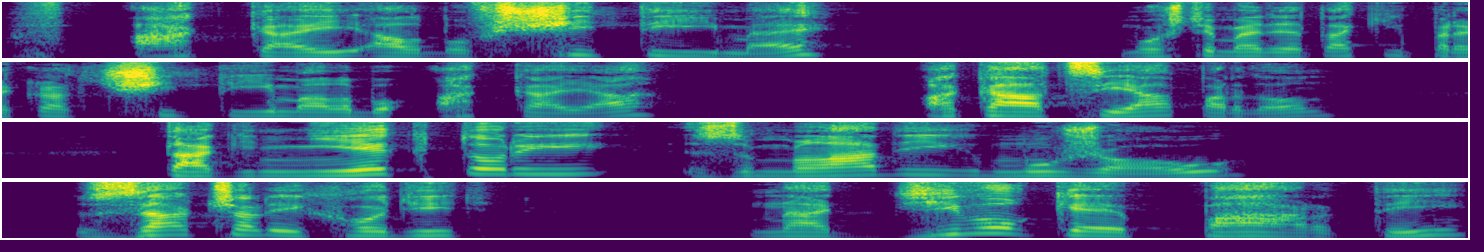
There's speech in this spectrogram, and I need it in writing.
v Akaji alebo v Šitíme, môžete mať aj taký preklad Šitým alebo Akaja, Akácia, pardon, tak niektorí z mladých mužov začali chodiť na divoké párty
